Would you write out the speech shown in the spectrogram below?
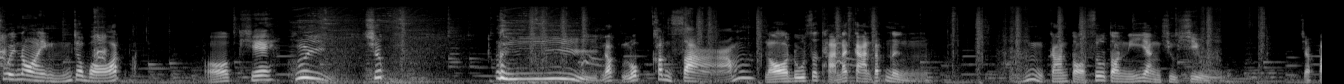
ช่วยหน่อยหืมเจ้าบอส โอเค เฮ้ย ชึบนี่นักลบขั้นสามรอดูสถานการณ์แป๊บหนึ่ง การต่อสู้ตอนนี้ยังชิวๆ จะไป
